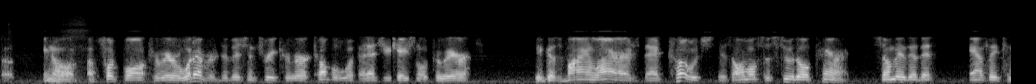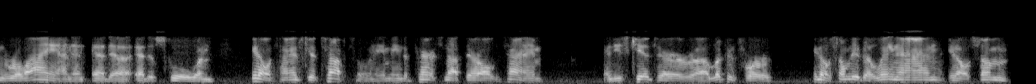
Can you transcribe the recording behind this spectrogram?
uh, you know, a football career, whatever, Division three career, coupled with an educational career, because by and large, that coach is almost a pseudo parent, somebody that that athlete can rely on at at, uh, at a school when you know times get tough. Tony, I mean, the parent's not there all the time, and these kids are uh, looking for you know somebody to lean on, you know, some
